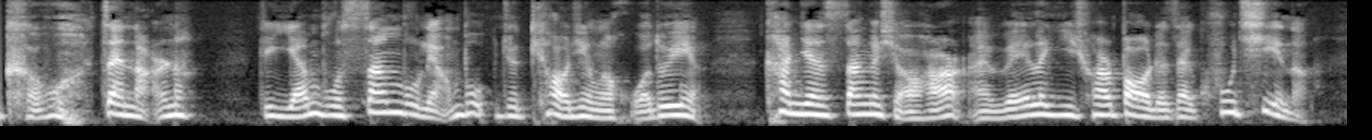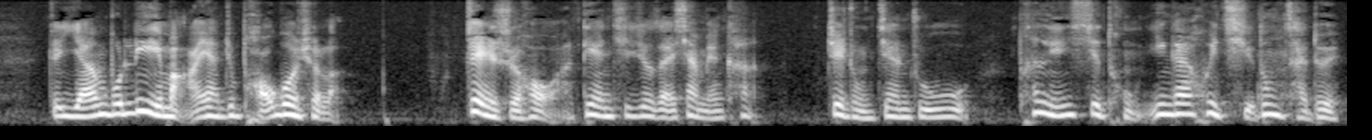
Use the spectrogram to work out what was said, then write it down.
可恶，在哪儿呢？这严布三步两步就跳进了火堆呀，看见三个小孩儿，哎，围了一圈，抱着在哭泣呢。这严布立马呀就跑过去了。这时候啊，电梯就在下面看，这种建筑物喷淋系统应该会启动才对，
